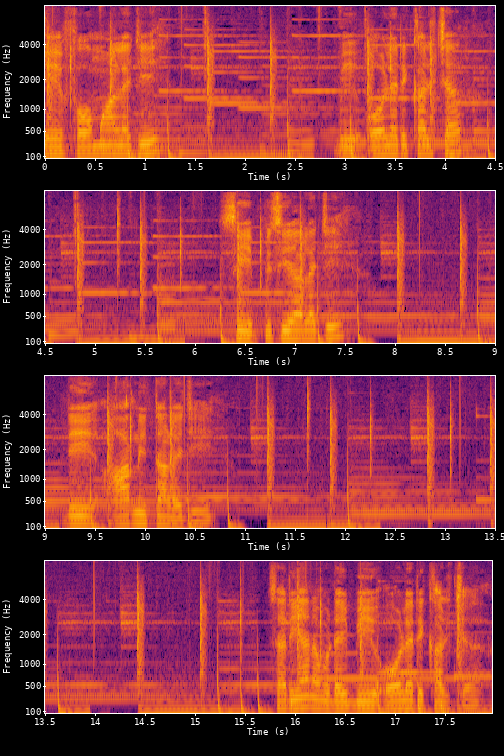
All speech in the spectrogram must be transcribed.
A pomology B olericulture C physiology D ornithology சரியான விடை பி ஓலரிகல்ச்சர்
